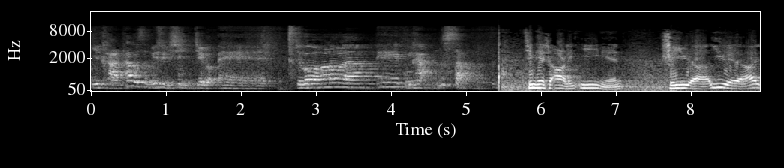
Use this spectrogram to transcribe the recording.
一看他都是没睡醒，结果哎结果好啷个呢？哎不看是啊。今天是二零一一年十一月呃一月二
